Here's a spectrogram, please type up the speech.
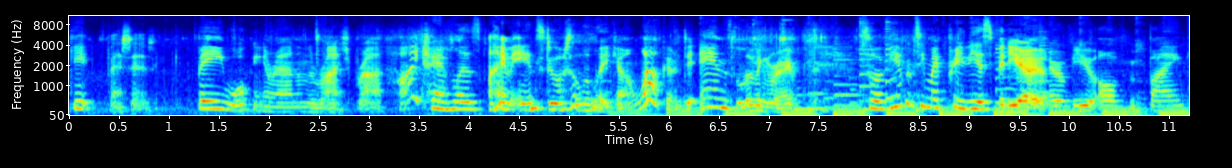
get fitted. Be walking around in the right bra. Hi travellers, I'm Anne's daughter Lalika. And welcome to Anne's living room. So if you haven't seen my previous video, a review of buying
